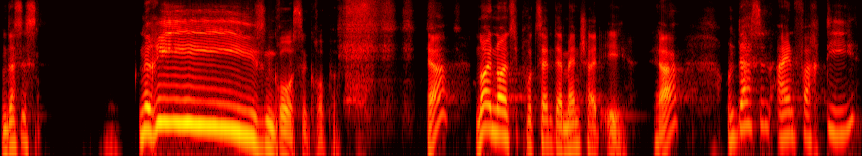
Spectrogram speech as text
Und das ist eine riesengroße Gruppe. Ja? 99 Prozent der Menschheit eh. Ja? Und das sind einfach die,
